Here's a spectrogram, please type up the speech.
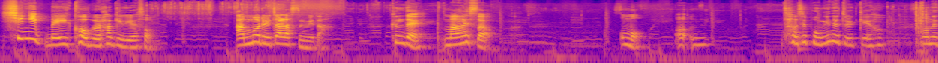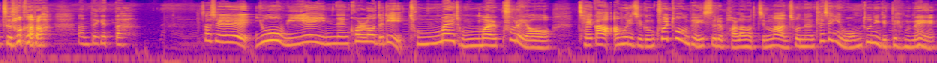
신입 메이크업을 하기 위해서 앞머리를 잘랐습니다. 근데 망했어요. 어머, 어, 음, 잠시 봉인해 둘게요. 너네 들어가라. 안 되겠다. 사실 요 위에 있는 컬러들이 정말 정말 쿨해요. 제가 아무리 지금 쿨톤 베이스를 발라놨지만 저는 태생이 웜톤이기 때문에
